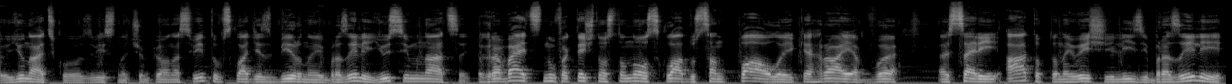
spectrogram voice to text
е, юнацького, звісно, чемпіона світу в складі збірної Бразилії U17. Гравець, ну фактично основного складу Сан Пауло, яке грає в е, серії А, тобто найвищій лізі Бразилії.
